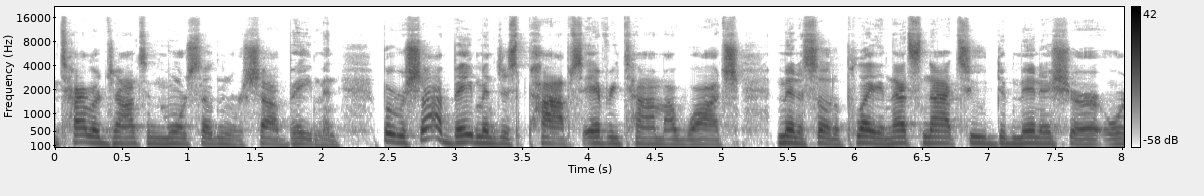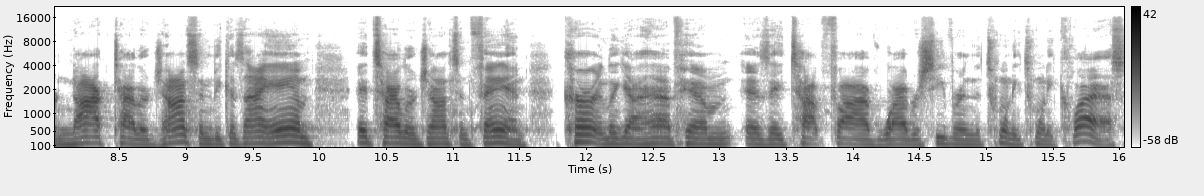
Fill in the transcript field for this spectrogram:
Tyler Johnson more so than Rashod Bateman. But Rashod Bateman just pops every time I watch Minnesota play. And that's not to diminish or, or knock Tyler Johnson because I am a Tyler Johnson fan. Currently, I have him as a top five wide receiver in the 2020 class.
